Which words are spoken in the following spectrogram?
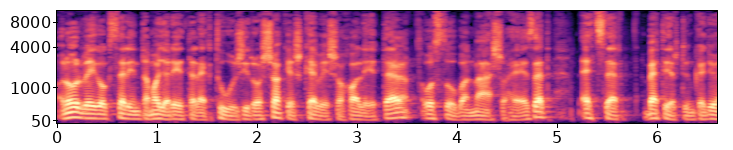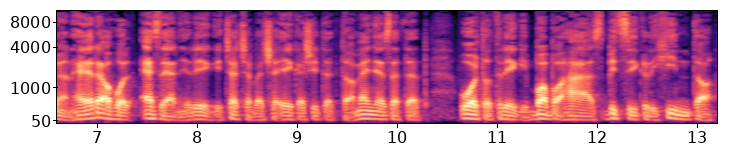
A norvégok szerint a magyar ételek túl zsírosak és kevés a halétel, Oszlóban más a helyzet. Egyszer betértünk egy olyan helyre, ahol ezernyi régi csecsebecse ékesítette a mennyezetet, volt ott régi babaház, bicikli, hinta,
